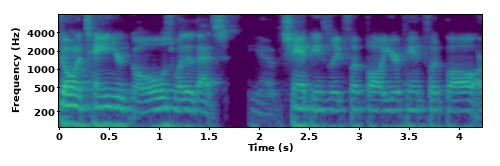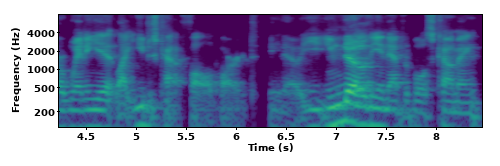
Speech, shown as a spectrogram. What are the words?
don't attain your goals, whether that's you know Champions League football, European football, or winning it. Like you just kind of fall apart. You know, you you know the inevitable is coming.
